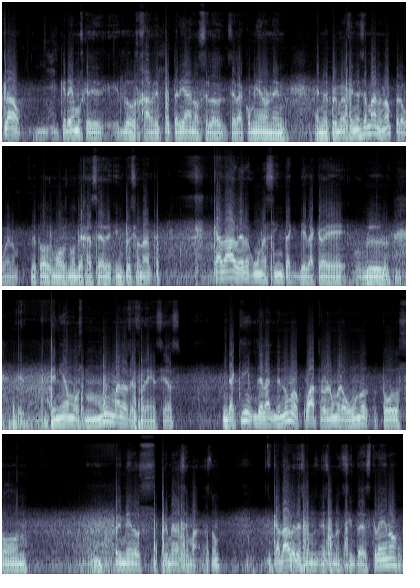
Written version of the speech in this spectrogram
Claro, creemos que los Harry Potterianos se la comieron en, en el primer fin de semana, ¿no? Pero bueno, de todos modos no deja de ser impresionante. Cadáver, una cinta de la que eh, teníamos muy malas referencias. De aquí, de la- del número 4 al número 1, todos son primeros, primeras semanas, ¿no? Cadáver es, un- es una cinta de estreno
